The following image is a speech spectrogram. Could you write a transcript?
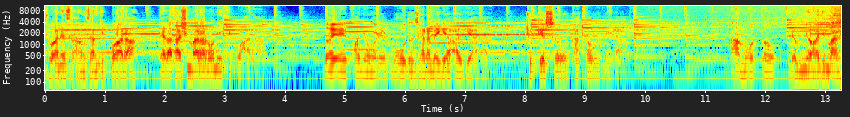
주 안에서 항상 기뻐하라. 내가 다시 말하노니 기뻐하라. 너의 관용을 모든 사람에게 알게 하라. 주께서 가까우니라. 아무것도 염려하지 말고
